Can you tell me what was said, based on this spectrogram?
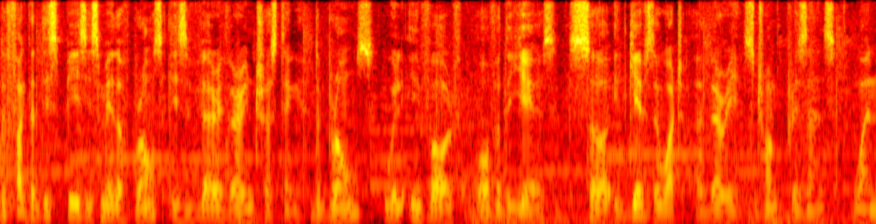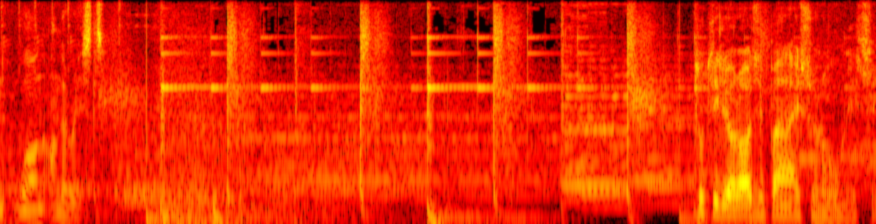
The fact that this piece is made of bronze is very very interesting. The bronze will evolve over the years, so it gives the watch a very strong presence when worn on the wrist. Tutti gli orologi Panerai sono unici.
